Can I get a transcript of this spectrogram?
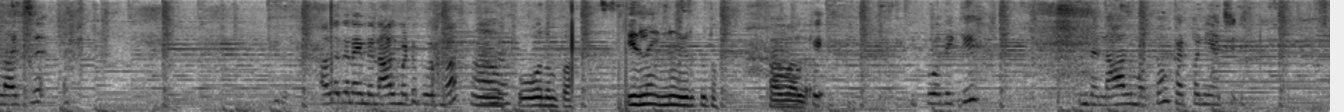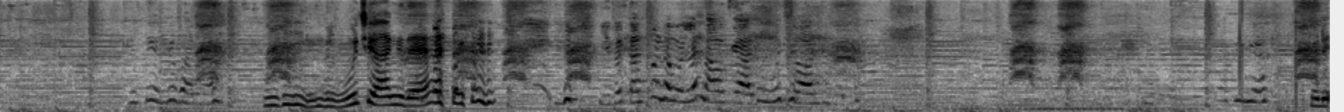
இல்ல நாலாச்சு அவ்வளோதானே இந்த நாள் மட்டும் போதுமா? ஆ போதும்ப்பா இதெல்லாம் இன்னும் இருக்கட்டும். பரவாயில்ல. ஓகே. இப்போதைக்கு இந்த நாள் மட்டும் கட் பண்ணியாச்சு. எப்படி இருக்கு பாருங்க. உங்களுக்கு மூச்சு வாங்குதே. இதை கட் பண்ண முடியல நமக்கு அது மூச்சு வாங்குது. முடி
